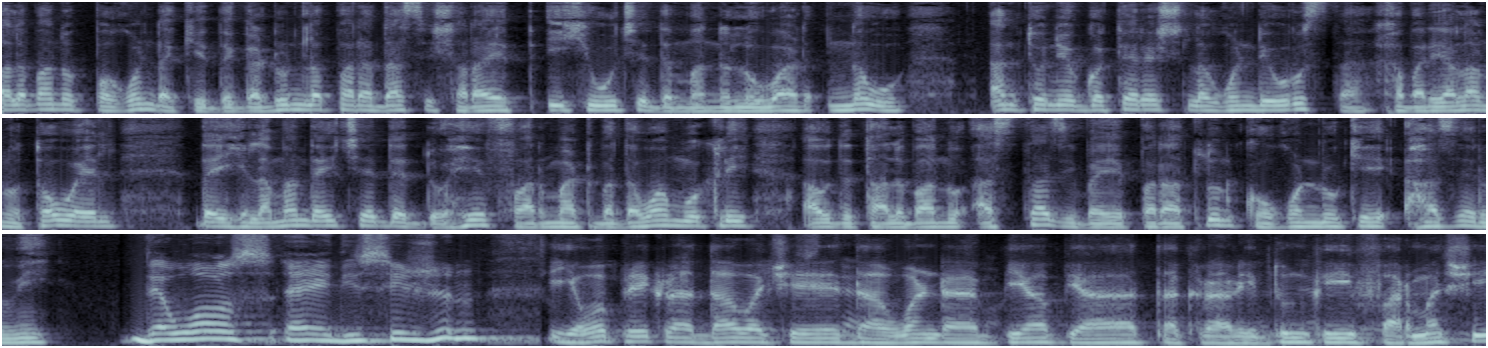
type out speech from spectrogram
طالبانو په غونډه کې د ګډون لپاره داسې شرایط ایښي وو چې د منلو وړ نه وو. انتونیو ګوتېرش له غونډې وروسته خبریالانو ته وویل، دی هیله من دی چې د دوحې فارمټ به دوام وکړي او د طالبانو استازي به یې په راتلونکو غونډو کې حاضر وي. There was a decision. یوه پرېکړه دا وه چې دا غونډه بیا بیا تکرارېدونکی فارمت شي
